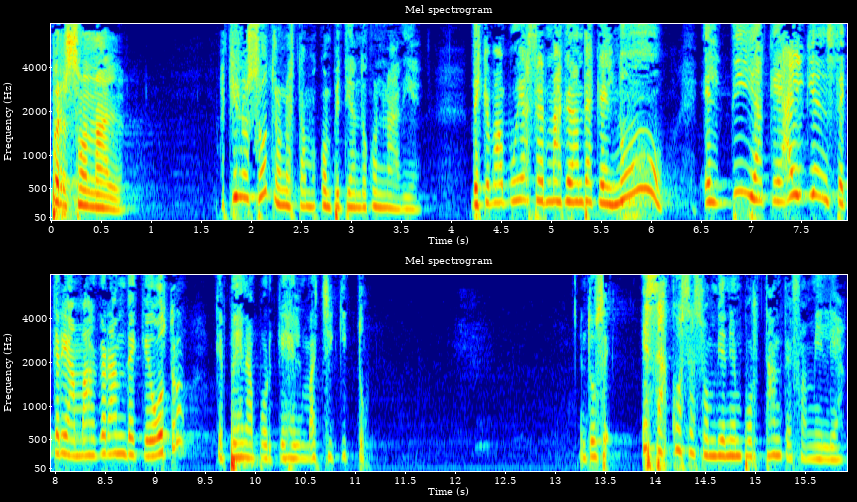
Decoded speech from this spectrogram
personal. Aquí nosotros no estamos compitiendo con nadie. De que voy a ser más grande que él. No, el día que alguien se crea más grande que otro, qué pena porque es el más chiquito. Entonces, esas cosas son bien importantes, familia.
